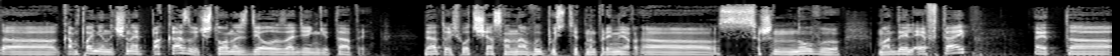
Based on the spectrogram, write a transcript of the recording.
э, компания начинает показывать, что она сделала за деньги Таты. Да, то есть вот сейчас она выпустит, например, э, совершенно новую модель F-Type. Это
